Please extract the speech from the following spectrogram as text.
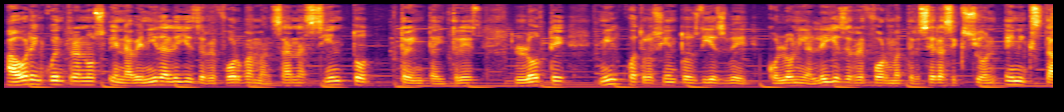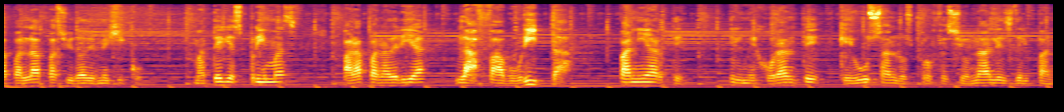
Ahora encuéntranos en Avenida Leyes de Reforma Manzana 133, lote 1410B, Colonia Leyes de Reforma, tercera sección, en Ixtapalapa, Ciudad de México. Materias primas para panadería, la favorita. Pan y Arte, el mejorante que usan los profesionales del pan.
